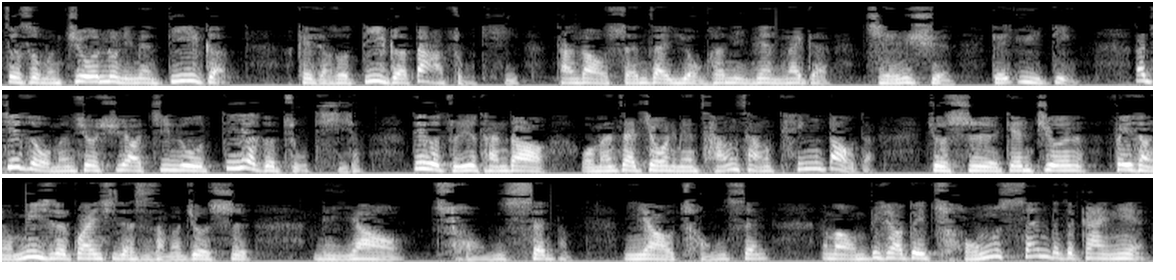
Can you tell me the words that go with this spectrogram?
这是我们救恩论里面第一个，可以讲说第一个大主题，谈到神在永恒里面的那个拣选跟预定。那接着我们就需要进入第二个主题，第二个主题谈到我们在救恩里面常常听到的，就是跟救恩非常有密切的关系的是什么？就是你要重生，你要重生。那么我们必须要对重生的这概念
